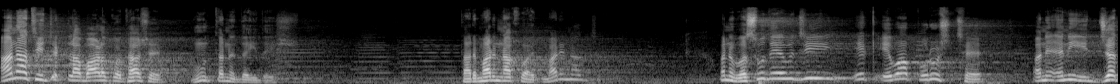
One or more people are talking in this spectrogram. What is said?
આનાથી જેટલા બાળકો થશે, હું તને દઈ દઈશ. તારે મારી નાખવા મારી નાખજે. અને વસુદેવજી એક એવા પુરુષ છે અને એની ઇજ્જત,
